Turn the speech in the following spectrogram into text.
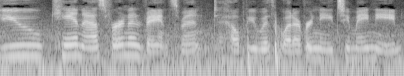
you can ask for an advancement to help you with whatever needs you may need.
